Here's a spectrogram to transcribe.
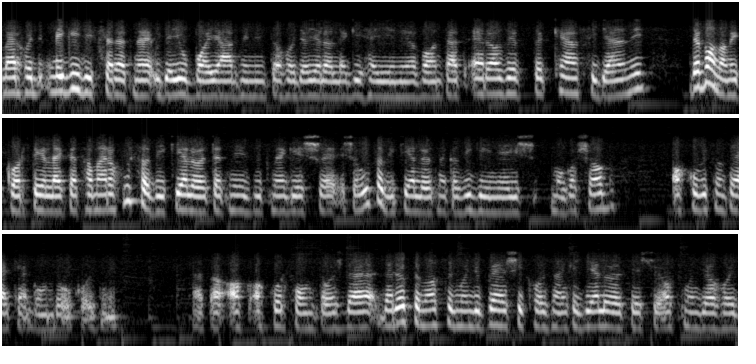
mert hogy még így is szeretne ugye jobban járni, mint ahogy a jelenlegi helyénél van. Tehát erre azért kell figyelni. De van, amikor tényleg, tehát ha már a 20. jelöltet nézzük meg, és, és a 20. jelöltnek az igénye is magasabb, akkor viszont el kell gondolkozni. Tehát a, a, akkor fontos. De, de rögtön az, hogy mondjuk beesik hozzánk egy jelölt, és ő azt mondja, hogy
